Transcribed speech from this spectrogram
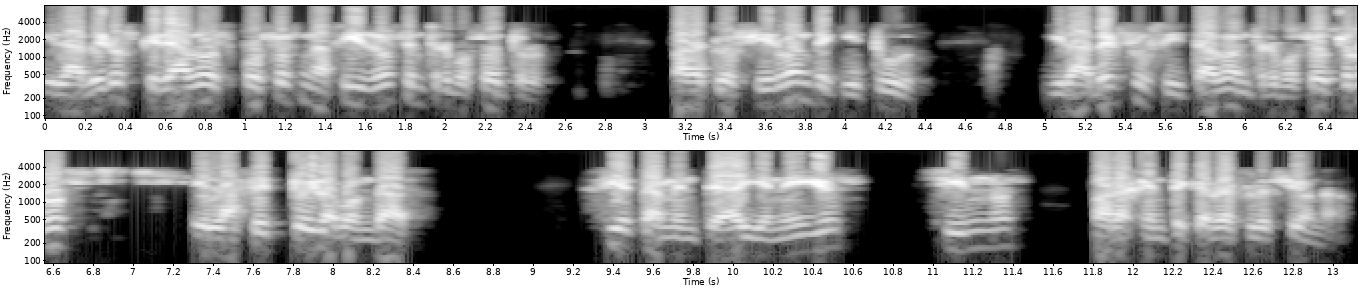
el haberos creado esposos nacidos entre vosotros, para que os sirvan de quietud, y el haber suscitado entre vosotros el afecto y la bondad. Ciertamente hay en ellos signos para gente que reflexiona.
